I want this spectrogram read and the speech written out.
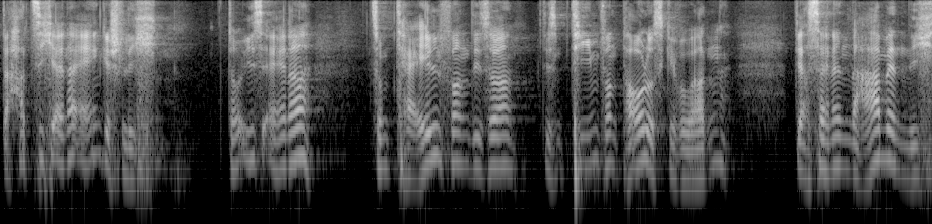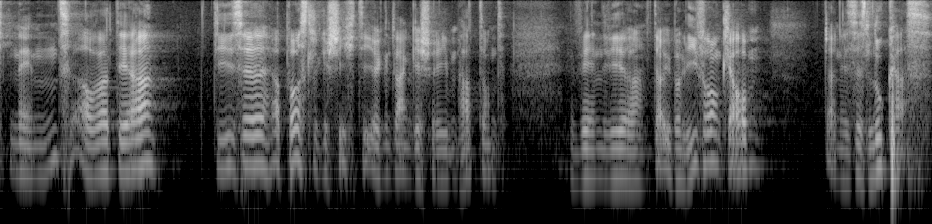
Da hat sich einer eingeschlichen. Da ist einer zum Teil von dieser, diesem Team von Paulus geworden, der seinen Namen nicht nennt, aber der diese Apostelgeschichte irgendwann geschrieben hat. Und wenn wir der Überlieferung glauben, dann ist es Lukas,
